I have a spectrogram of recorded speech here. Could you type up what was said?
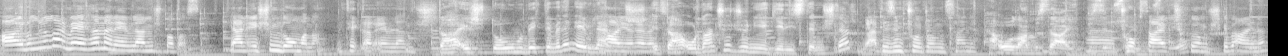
Ayrılıyorlar ve hemen evlenmiş babası. Yani eşim doğmadan tekrar evlenmiş. Daha eş doğumu beklemeden evlenmiş. Hayır, evet. E daha oradan çocuğu niye geri istemişler? Ya bizim çocuğumuz hani. Ha oğlan biz daha iyi, bizim Çok soyumuz sahip diye. çıkıyormuş gibi aynen.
